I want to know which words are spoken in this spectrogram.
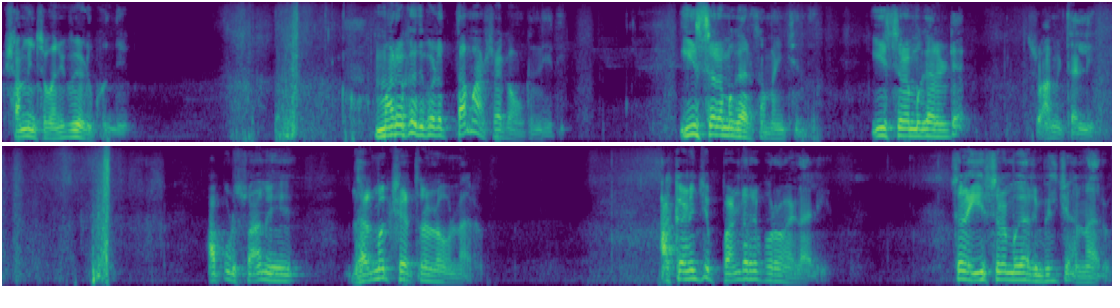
క్షమించమని వేడుకుంది. మరొకది కూడా తమాషాగా ఉంటుంది ఇది. ఈశ్వరమ్మ గారు సంబంధించింది. ఈశ్వరమ్మ గారు అంటే స్వామి తల్లి. అప్పుడు స్వామి ధర్మక్షేత్రంలో ఉన్నారు. అక్కడి నుంచి పండరిపురం వెళ్ళాలి. సరే ఈశ్వరమ్మ గారిని పిలిచి అన్నారు.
